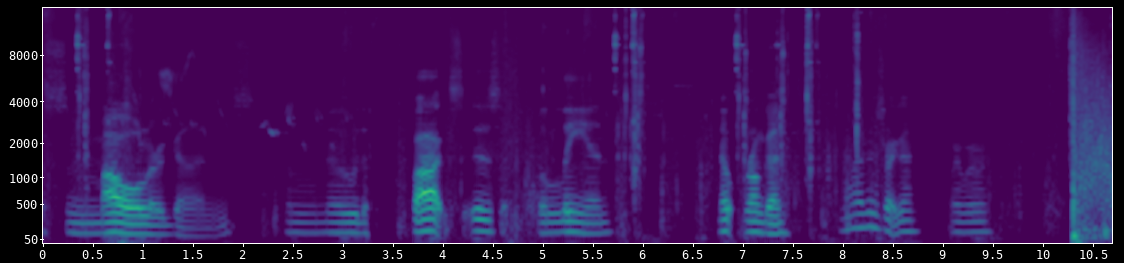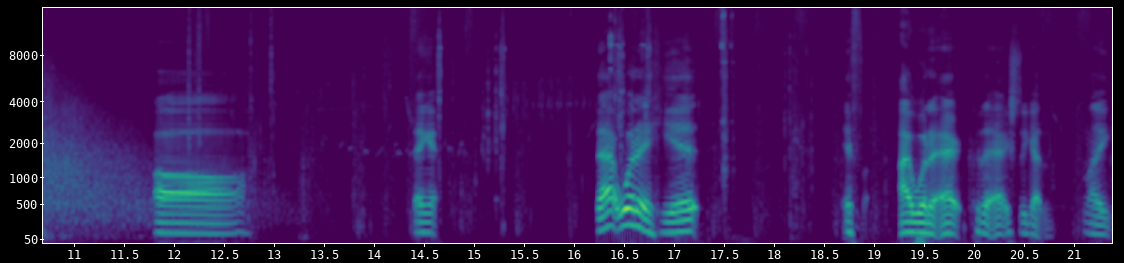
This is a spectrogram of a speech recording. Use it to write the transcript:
smaller guns. Oh no, the Fox is the Leon. Nope, wrong gun. No, it is right gun. Where, where, where? Aw. Dang it. That would have hit if I would have could have actually got like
